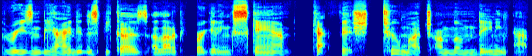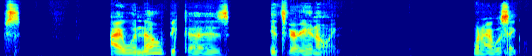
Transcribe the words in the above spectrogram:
The reason behind it is because a lot of people are getting scammed, catfished too much on the dating apps. I would know because it's very annoying. When I was single.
